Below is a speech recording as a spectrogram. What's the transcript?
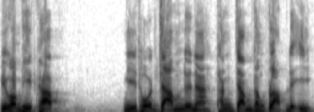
มีความผิดครับ มีโทษจำด้วยนะ ทั้งจำทั้งปรับได้อีก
